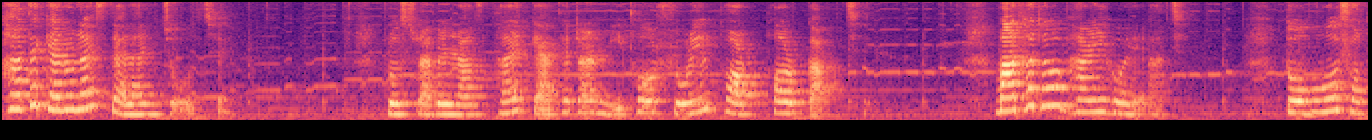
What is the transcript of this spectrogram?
হাতে ক্যানোলায় স্যালাইন চলছে। প্রস্রাবের রাস্তায় ক্যাথেটার নিথর শরীর থরথর কাঁপছে। মাথাটাও ভারী হয়ে আছে। তবুও শত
